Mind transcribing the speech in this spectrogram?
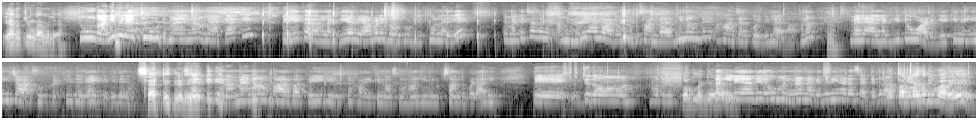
ਸਾਨੂੰ ਝੁੰਗਾ ਮਿਲਿਆ। ਝੂੰਗਾ ਨਹੀਂ ਮਿਲਿਆ ਝੂਠ ਮੈਂ ਇਹਨਾਂ ਨੂੰ ਮੈਂ ਕਿਹਾ ਕਿ ਪੇ ਕਰਨ ਲੱਗੇ ਆ ਵਿਆਹ ਵਾਲੇ ਦੋ ਸੂਟ ਜਿੱਥੋਂ ਲਏ। ਤੇ ਮੈਂ ਕਿਹਾ ਚੱਲ ਮੈਨੂੰ ਵੀ ਇਹ ਲਾ ਦੋ ਮੈਨੂੰ ਪਸੰਦ ਆਇਆ। ਮੈਨੂੰ ਕਹਿੰਦੇ ਹਾਂ ਚੱਲ ਕੋਈ ਨਹੀਂ ਲੈ ਲਾ ਹਨਾ? ਮੈਂ ਲੈਣ ਲੱਗੀ ਤੇ ਉਹ ਅੜ ਗਏ ਕਿ ਨਹੀਂ ਅਸੀਂ ਚਾਰ ਸੂਟ ਇਕੱਠੇ ਦੇਣੇ ਆ, ਇੱਕ ਨਹੀਂ ਦੇਣਾ। ਸੈਟ ਹੀ ਜਿਹੜੇ ਸੈੱਟ ਹੀ ਦੇਣਾ। ਮੈਂ ਨਾ ਬਾਰ-ਬਾਰ ਕਹੀ ਗਈ ਕਿ ਹਾਏ ਕਿੰਨਾ ਸੋਹਣਾ ਸੀ ਮੈਨੂੰ ਪਸੰਦ ਬੜਾ ਸੀ। ਤੇ ਜਦੋਂ ਮਤਲਬ ਤੁਰ ਲੱਗੇ। ਤਰਲਿਆਂ ਜੇ ਉਹ ਮੰਨਣ ਨਾ ਕਹਿੰਦੇ ਨਹੀਂ ਸਾਡਾ ਸੈੱਟ ਕਰਾ ਤਰਲੇ ਤੇ ਨਹੀਂ ਮਾਰੇ।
